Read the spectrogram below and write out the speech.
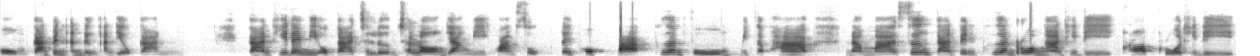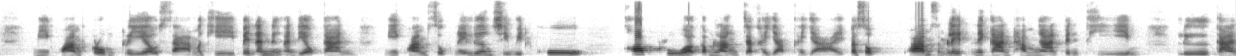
คม การเป็นอันหนึ่งอันเดียวกัน การที่ได้มีโอกาสเฉลิมฉลองอย่างมีความสุข ได้พบปะเพื่อนฝูง มิตรภาพนำมาซึ่งการเป็นเพื่อนร่วมงานที่ดี ครอบครัวที่ดี มีความกลมเกลียว สามัคคีเป็นอันหนึ่งอันเดียวกัน มีความสุขในเรื่องชีวิตคู่ ครอบครัวกำลังจะขยับขยายประสบ ความสำเร็จในการทำงานเป็นทีม หรือการ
